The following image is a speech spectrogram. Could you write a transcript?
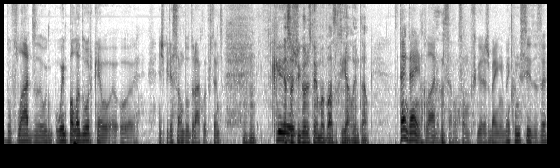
do Vlad, o, o empalador, que é o, o, a inspiração do Drácula. Portanto, uhum. que... Essas figuras têm uma base real, então? Tem, tem, claro. são, são figuras bem, bem conhecidas.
